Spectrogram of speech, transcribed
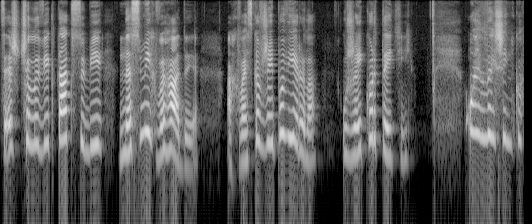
Це ж чоловік так собі на сміх вигадує, а Хвеська вже й повірила, уже й кортить їй. Ой, лишенько,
